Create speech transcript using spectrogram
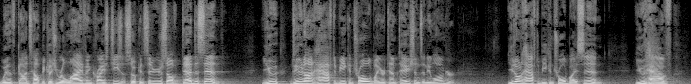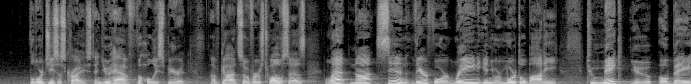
with God's help because you are alive in Christ Jesus. So consider yourself dead to sin. You do not have to be controlled by your temptations any longer. You don't have to be controlled by sin. You have the Lord Jesus Christ and you have the Holy Spirit of God. So, verse 12 says, Let not sin, therefore, reign in your mortal body to make you obey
